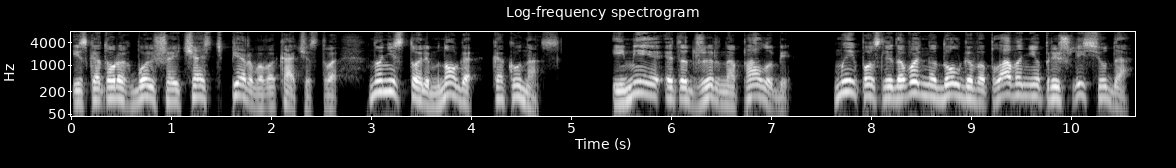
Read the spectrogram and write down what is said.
из которых большая часть первого качества, но не столь много, как у нас. Имея этот жир на палубе, мы после довольно долгого плавания пришли сюда,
